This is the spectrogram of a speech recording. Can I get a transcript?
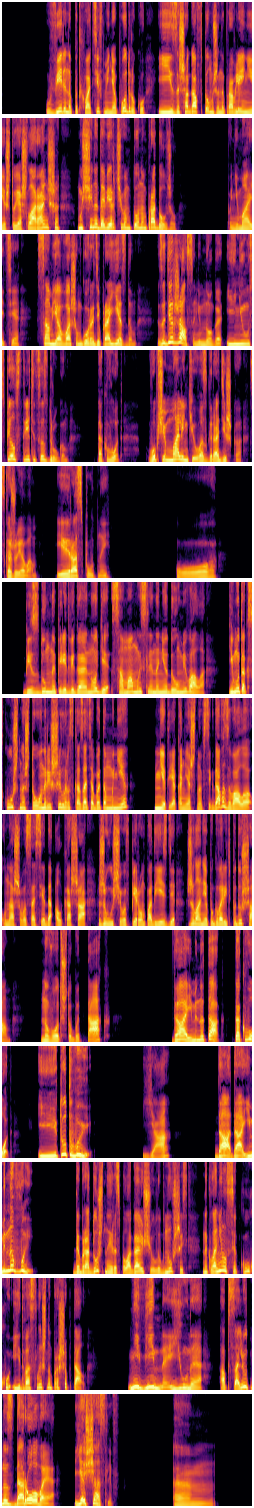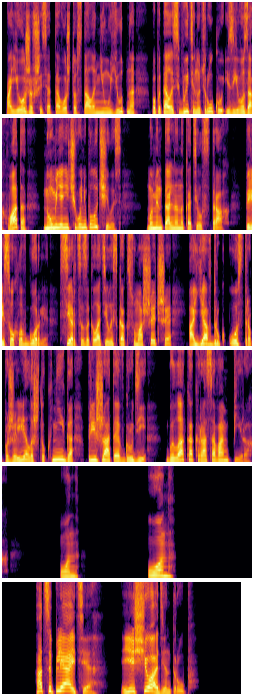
Уверенно подхватив меня под руку и зашагав в том же направлении, что я шла раньше, мужчина доверчивым тоном продолжил. «Понимаете, сам я в вашем городе проездом, задержался немного и не успел встретиться с другом. Так вот, — в общем, маленький у вас городишко, скажу я вам, и распутный. О, бездумно передвигая ноги, сама мысленно недоумевала. Ему так скучно, что он решил рассказать об этом мне? Нет, я, конечно, всегда вызывала у нашего соседа-алкаша, живущего в первом подъезде, желание поговорить по душам. Но вот чтобы так... Да, именно так. Так вот. И тут вы, «Я?» «Да, да, именно вы!» Добродушно и располагающе улыбнувшись, наклонился к уху и едва слышно прошептал. «Невинная, юная, абсолютно здоровая! Я счастлив!» Эм... Поежившись от того, что стало неуютно, попыталась вытянуть руку из его захвата, но у меня ничего не получилось. Моментально накатил страх — пересохло в горле, сердце заколотилось как сумасшедшее, а я вдруг остро пожалела, что книга, прижатая в груди, была как раз о вампирах. Он... он... «Оцепляйте! Еще один труп!»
